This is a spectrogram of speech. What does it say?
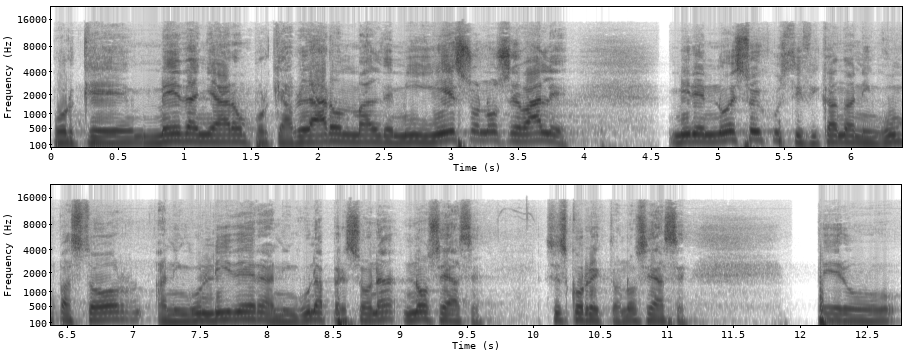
porque me dañaron, porque hablaron mal de mí. Y eso no se vale. Miren, no estoy justificando a ningún pastor, a ningún líder, a ninguna persona. No se hace. Eso es correcto, no se hace. Pero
